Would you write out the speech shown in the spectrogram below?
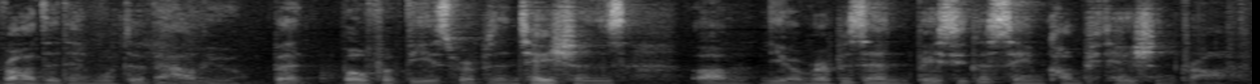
rather than with the value. But both of these representations um, you know, represent basically the same computation graph.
